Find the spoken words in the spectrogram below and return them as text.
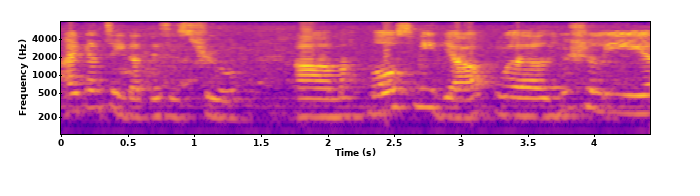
I can say that this is true. Um, most media will usually,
